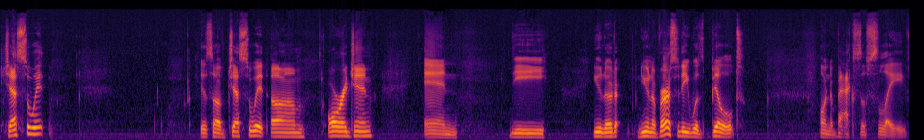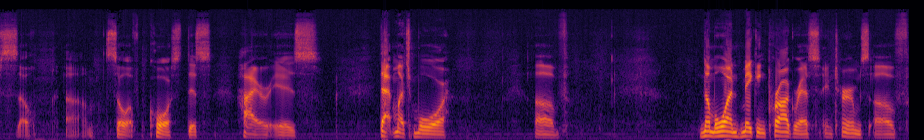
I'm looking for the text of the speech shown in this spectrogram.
Jesuit, is of Jesuit um, origin, and the uni- university was built on the backs of slaves. So, um, so of course, this hire is that much more of number one making progress in terms of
